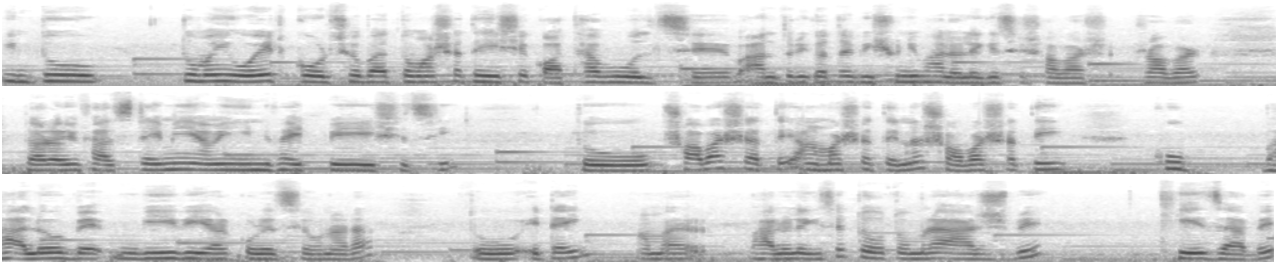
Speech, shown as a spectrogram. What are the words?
কিন্তু তুমি ওয়েট করছ বা তোমার সাথে এসে কথা বলছে আন্তরিকতা ভীষণই ভালো লেগেছে সবার সবার। ধরো আমি ফার্স্ট টাইমই আমি ইনভাইট পেয়ে এসেছি। তো সবার সাথে, আমার সাথে না, সবার সাথেই খুব ভালো বিহেভিয়ার করেছে ওনারা। তো এটাই আমার ভালো লেগেছে। তো তোমরা আসবে, খেয়ে যাবে।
